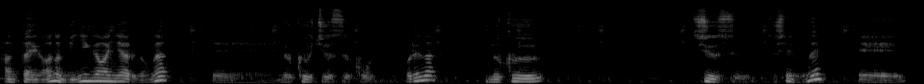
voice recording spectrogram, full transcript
反対側の右側にあるのが、えー無空中数構造。これが無空中数としてのね、えー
